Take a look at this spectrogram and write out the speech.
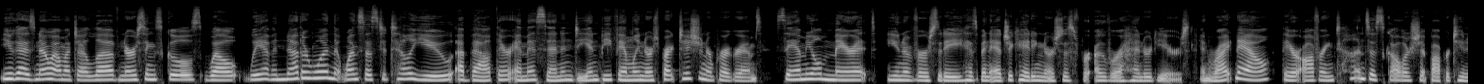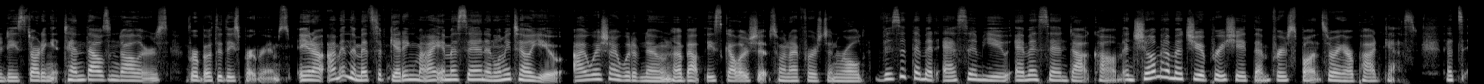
You guys know how much I love nursing schools. Well, we have another one that wants us to tell you about their MSN and DNP family nurse practitioner programs. Samuel Merritt University has been educating nurses for over 100 years. And right now, they are offering tons of scholarship opportunities starting at $10,000 for both of these programs. You know, I'm in the midst of getting my MSN, and let me tell you, I wish I would have known about these scholarships when I first enrolled. Visit them at smumsn.com and show them how much you appreciate them for sponsoring our podcast. That's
